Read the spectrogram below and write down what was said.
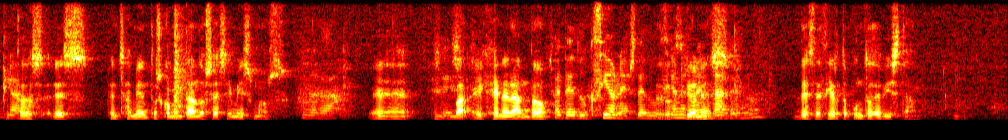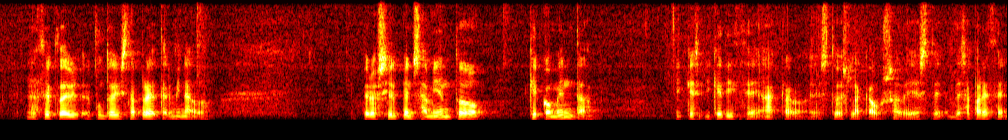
Claro, Entonces es pensamientos comentándose a sí mismos es verdad. eh, y, Sí, va- sí. y generando O sea, deducciones, deducciones, deducciones mentales, ¿no? desde cierto punto de vista, desde cierto de- punto de vista predeterminado. Pero si el pensamiento que comenta y que, y que dice, ah, claro, esto es la causa de este, desaparece,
